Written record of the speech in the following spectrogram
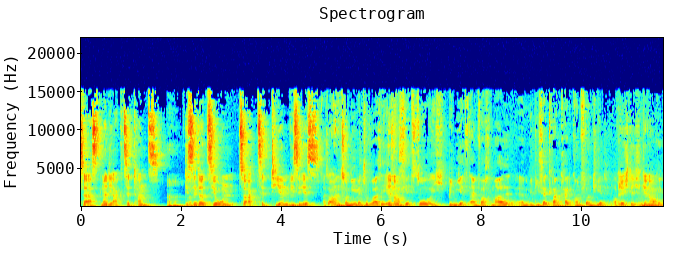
zuerst mal die Akzeptanz, Aha, die okay. Situation zu akzeptieren, wie mhm. sie ist. Also anzunehmen, so quasi, genau. es ist jetzt so, ich bin jetzt einfach mal äh, mit dieser Krankheit konfrontiert. Okay. Richtig, mhm. genau. Okay.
